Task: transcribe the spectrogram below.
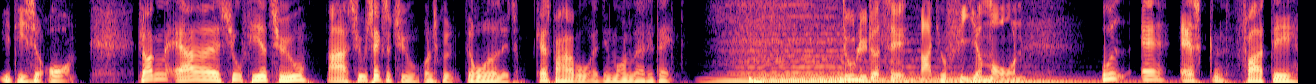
i disse år. Klokken er 7.24, nej 7.26, undskyld, det råder lidt. Kasper Harbo er din morgenvært i dag. Du lytter til Radio 4 morgen. Ud af asken fra det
